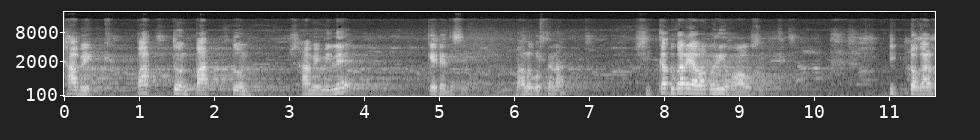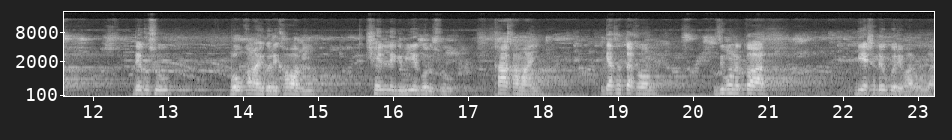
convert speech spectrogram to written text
সাবেক প্রাক্তন প্রাক্তন স্বামী মিলে কেটে দিছে। ভালো করছে না। শিক্ষা তুকারে আবার করেই হওয়া উচিত। টিকটকার, দেখুছু, বউ কামাই করে খাওয়াবি সেই লেগে বিয়ে করছু, খা কামাই, গেছে তো এখন। জীবনে তো আর বিয়ে সাথেও করি পারব না।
